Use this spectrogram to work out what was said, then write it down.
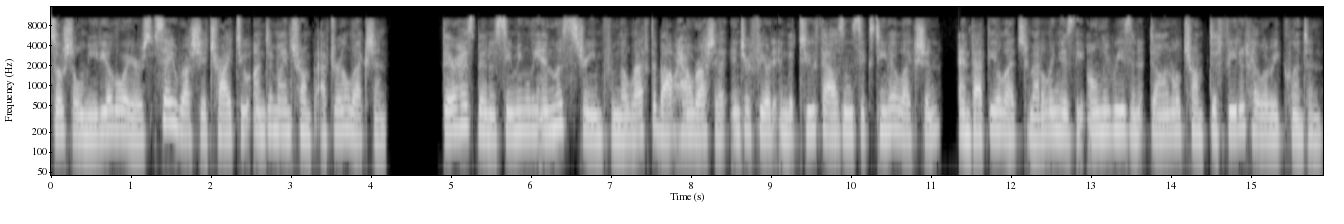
Social media lawyers say Russia tried to undermine Trump after election. There has been a seemingly endless stream from the left about how Russia interfered in the 2016 election, and that the alleged meddling is the only reason Donald Trump defeated Hillary Clinton.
